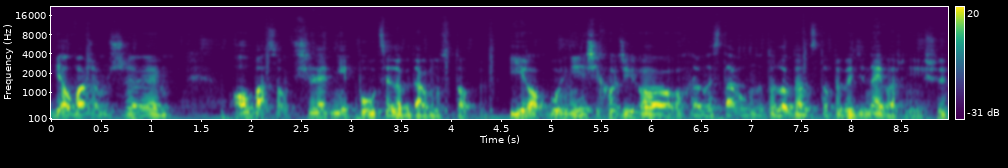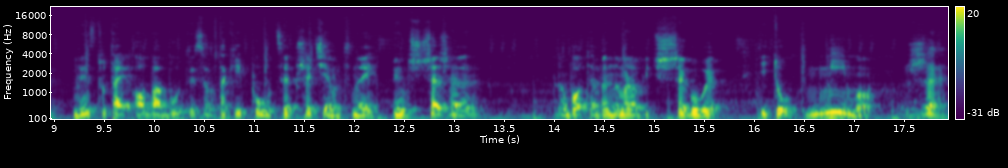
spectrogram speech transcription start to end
Ja uważam, że Oba są w średniej półce lockdownu stopy. I ogólnie jeśli chodzi o ochronę stawów, no to lockdown stopy będzie najważniejszy. Więc tutaj oba buty są w takiej półce przeciętnej, więc szczerze robotę będą robić szczegóły. I tu, mimo że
